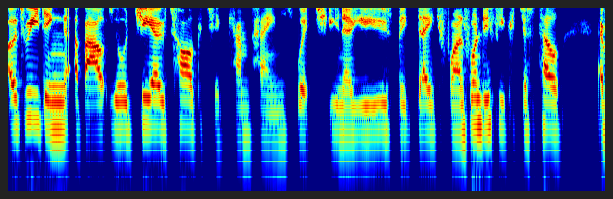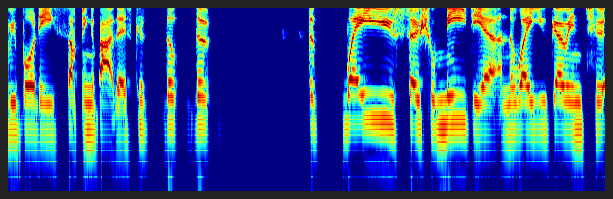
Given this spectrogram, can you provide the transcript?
I was reading about your geo targeted campaigns, which, you know, you use big data for. I was wondering if you could just tell everybody something about this because the, the, the way you use social media and the way you go into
